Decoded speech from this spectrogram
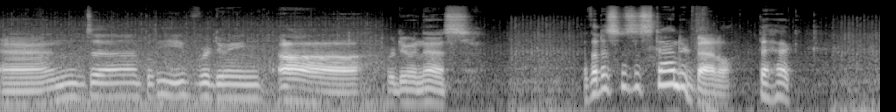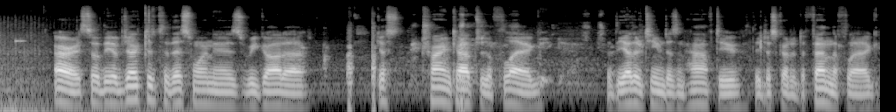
And uh, I believe we're doing... Ah, we're doing this. I thought this was a standard battle. What the heck? Alright, so the objective to this one is we gotta just try and capture the flag, but the other team doesn't have to. They just got to defend the flag,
